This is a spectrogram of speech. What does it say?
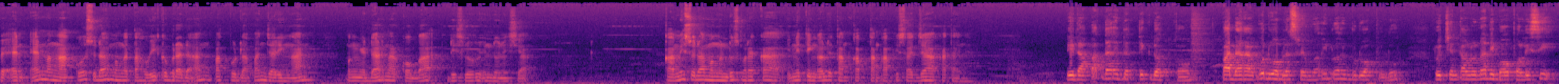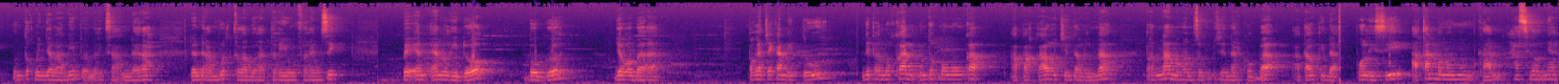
BNN mengaku sudah mengetahui keberadaan 48 jaringan pengedar narkoba di seluruh Indonesia. Kami sudah mengendus mereka, ini tinggal ditangkap-tangkapi saja katanya. Didapat dari detik.com, pada Rabu 12 Februari 2020, Lucinta Luna dibawa polisi untuk menjalani pemeriksaan darah dan rambut ke laboratorium forensik BNN Lido, Bogor, Jawa Barat. Pengecekan itu diperlukan untuk mengungkap apakah Lucinta Luna pernah mengonsumsi narkoba atau tidak. Polisi akan mengumumkan hasilnya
